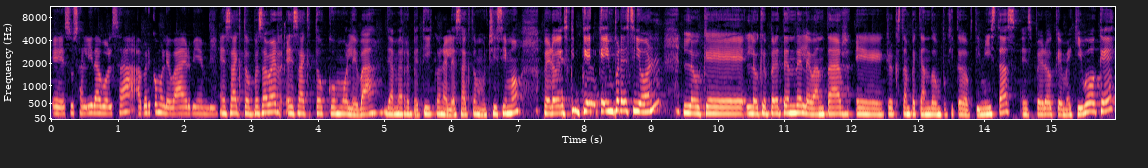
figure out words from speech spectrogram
eh, su salida a bolsa, a ver cómo le va a Airbnb. Exacto, pues a ver exacto cómo le va, ya me repetí con el exacto muchísimo, pero es que qué, impresión lo que, lo que pretende levantar, eh, creo que están pecando un poquito de optimistas, espero que me equivoque.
